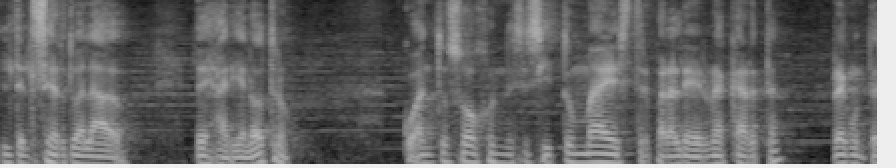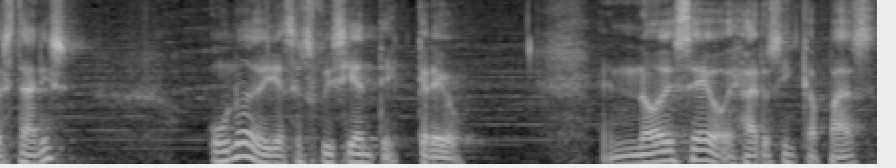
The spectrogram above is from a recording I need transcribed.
el del cerdo alado. ¿Le dejaría el otro? ¿Cuántos ojos necesita un maestre para leer una carta? preguntó Stanis. Uno debería ser suficiente, creo. No deseo dejaros incapaz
